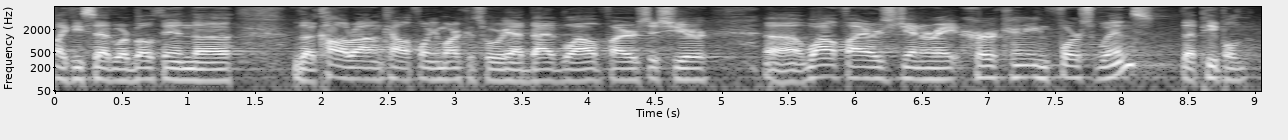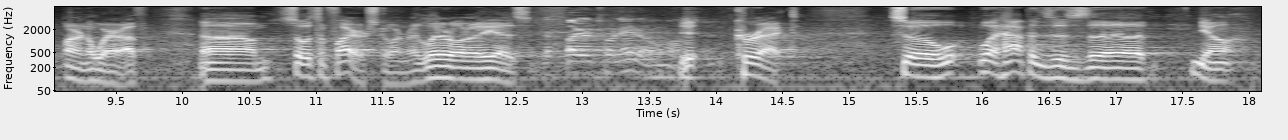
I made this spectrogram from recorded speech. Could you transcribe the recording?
like he said, we're both in the, the Colorado and California markets where we had bad wildfires this year. Uh, wildfires generate hurricane force winds that people aren't aware of. Um, so it's a firestorm. It literally is. A fire tornado almost. Yeah, correct. So what happens is, uh, you know,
